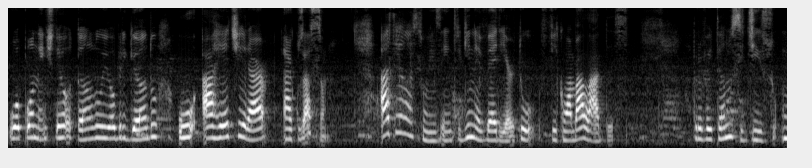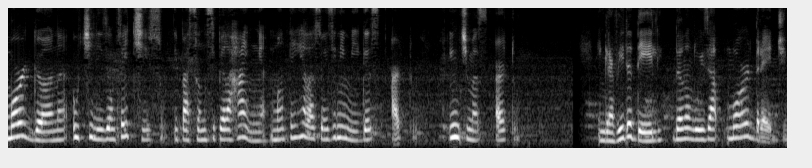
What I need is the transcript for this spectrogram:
o oponente, derrotando-o e obrigando-o a retirar a acusação. As relações entre Guinevere e Arthur ficam abaladas. Aproveitando-se disso, Morgana utiliza um feitiço e, passando-se pela rainha, mantém relações inimigas Arthur, íntimas Arthur engravida dele, dando luz a Mordred.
